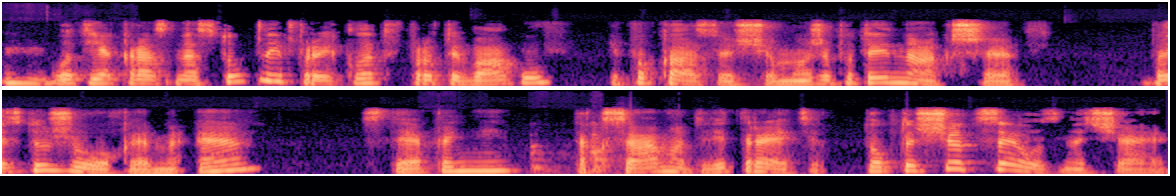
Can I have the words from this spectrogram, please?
Мгм. От якраз наступний приклад в противагу і показує, що може бути інакше. Без дужок МН в степені так само 2 треті. Тобто, що це означає?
